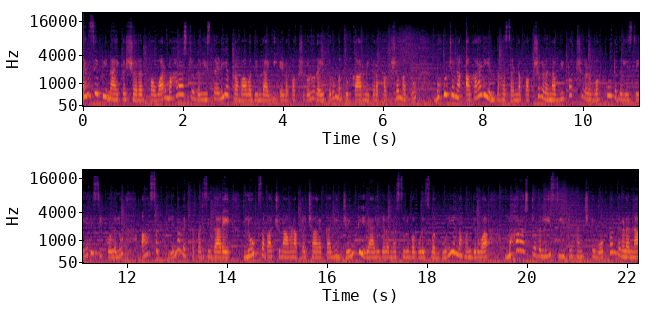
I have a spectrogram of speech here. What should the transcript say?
ಎನ್ಸಿಪಿ ನಾಯಕ ಶರದ್ ಪವಾರ್ ಮಹಾರಾಷ್ಟ್ರದಲ್ಲಿ ಸ್ಥಳೀಯ ಪ್ರಭಾವದಿಂದಾಗಿ ಎಡಪಕ್ಷಗಳು ರೈತರು ಮತ್ತು ಕಾರ್ಮಿಕರ ಪಕ್ಷ ಮತ್ತು ಬಹುಜನ ಅಗಾಡಿಯಂತಹ ಸಣ್ಣ ಪಕ್ಷಗಳನ್ನು ವಿಪಕ್ಷಗಳ ಒಕ್ಕೂಟದಲ್ಲಿ ಸೇರಿಸಿಕೊಳ್ಳಲು ಆಸಕ್ತಿಯನ್ನು ವ್ಯಕ್ತಪಡಿಸಿದ್ದಾರೆ. ಲೋಕಸಭಾ ಚುನಾವಣಾ ಪ್ರಚಾರಕ್ಕಾಗಿ ಜಂಟಿ ರ್ಯಾಲಿಗಳನ್ನು ಸುಲಭಗೊಳಿಸುವ ಗುರಿಯನ್ನು ಹೊಂದಿರುವ ಮಹಾರಾಷ್ಟ್ರದಲ್ಲಿ ಸೀಟು ಹಂಚಿಕೆ ಒಪ್ಪಂದಗಳನ್ನು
